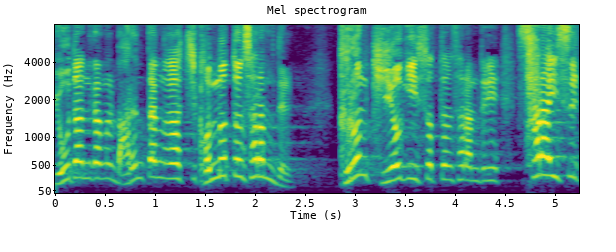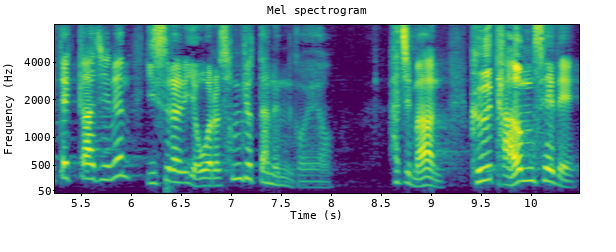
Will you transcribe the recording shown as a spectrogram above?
요단강을 마른 땅과 같이 건넜던 사람들, 그런 기억이 있었던 사람들이 살아있을 때까지는 이스라엘이 여호와를 섬겼다는 거예요. 하지만 그 다음 세대,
